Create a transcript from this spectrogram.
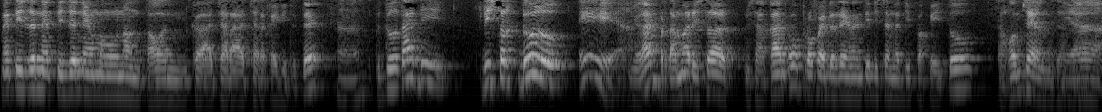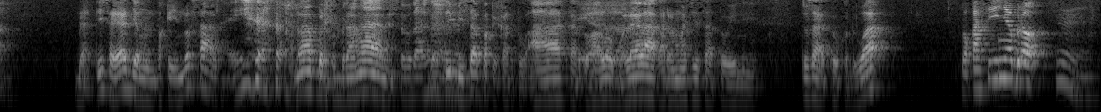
netizen-netizen yang mau nonton ke acara-acara kayak gitu teh, Hah? betul tadi research dulu. iya Ya kan pertama research, misalkan oh provider yang nanti di sana dipakai itu Telkomsel misalkan. ya Berarti saya jangan pakai Indosat iya karena berseberangan. Berseberangan. Berarti bisa pakai kartu A, kartu Iya. halo boleh lah karena masih satu ini. Itu satu. Kedua, lokasinya bro. hmm.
